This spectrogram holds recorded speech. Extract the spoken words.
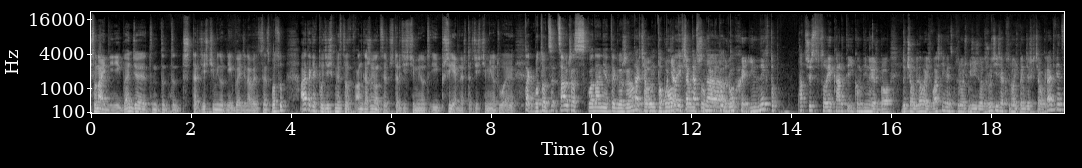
co najmniej niech będzie, ten, ten, ten 40 minut niech będzie nawet w ten sposób, ale tak jak powiedzieliśmy, jest to angażujące 40 minut i przyjemne 40 minut. Tak, bo to c- cały czas składanie tego, że Tak, chciałbym to pole i chciałbym na ruchy innych, to patrzysz w swoje karty i kombinujesz, bo dociągnąłeś właśnie, więc którąś musisz odrzucić, a którąś będziesz chciał grać, więc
